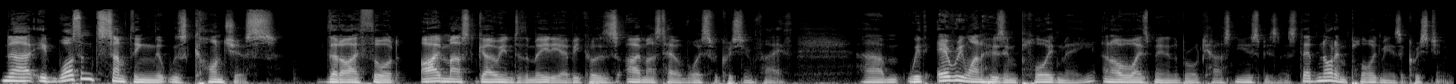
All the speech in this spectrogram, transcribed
No, it wasn't something that was conscious that I thought I must go into the media because I must have a voice for Christian faith. Um, with everyone who's employed me, and I've always been in the broadcast news business, they've not employed me as a Christian.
